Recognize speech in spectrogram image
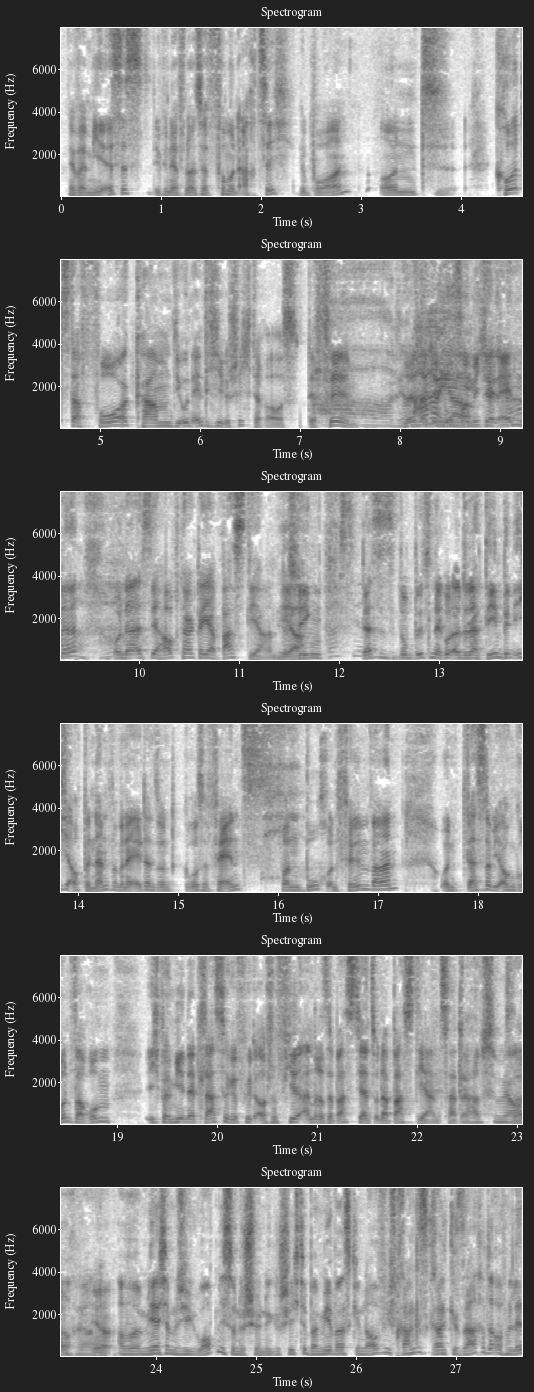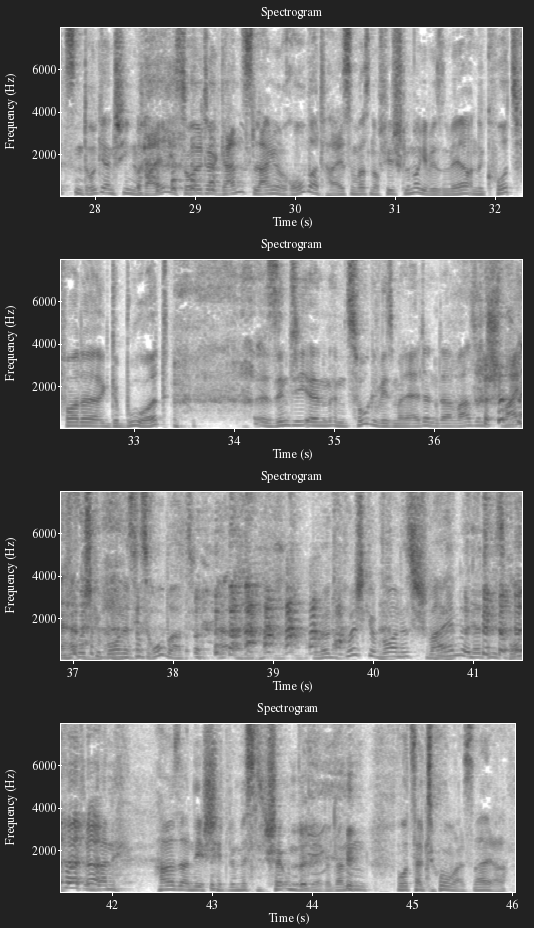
ja, bei mir ist es, ich bin ja von 1985 geboren und kurz davor kam die unendliche Geschichte raus, der Film. Ne, nach ich dem Buch ja. von Michael Ende. Und da ist der Hauptcharakter ja Bastian. Ja. Deswegen, das ist so ein bisschen der Grund. Also nach dem bin ich auch benannt, weil meine Eltern so große Fans von Buch und Film waren. Und das ist, glaube ich, auch ein Grund, warum ich bei mir in der Klasse gefühlt auch schon vier andere Sebastians oder Bastians hatte. Gab's für mir So, auch, ja. Aber bei mir, ich habe natürlich überhaupt nicht so eine schöne Geschichte. Bei mir war es genau, wie Frank es gerade gesagt hat, auf den letzten Drücker entschieden, weil ich sollte ganz lange Robert heißen, was noch viel schlimmer gewesen wäre. Und kurz vor der Geburt äh, sind die ähm, im Zoo gewesen, meine Eltern. Und da war so ein Schwein frisch geboren, das hieß Robert. Und ein frisch geborenes Schwein, und das hieß Robert. Und dann haben wir gesagt, nee, shit, wir müssen schnell umbenennen. Und dann wurde es halt Thomas. Naja,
